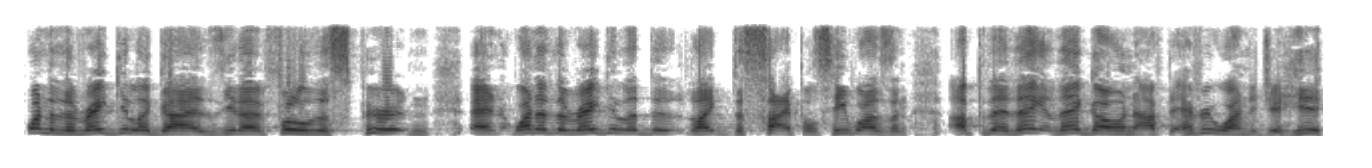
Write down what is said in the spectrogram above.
one of the regular guys, you know, full of the spirit and, and one of the regular like disciples. He wasn't up there. They, they're going after everyone. Did you hear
